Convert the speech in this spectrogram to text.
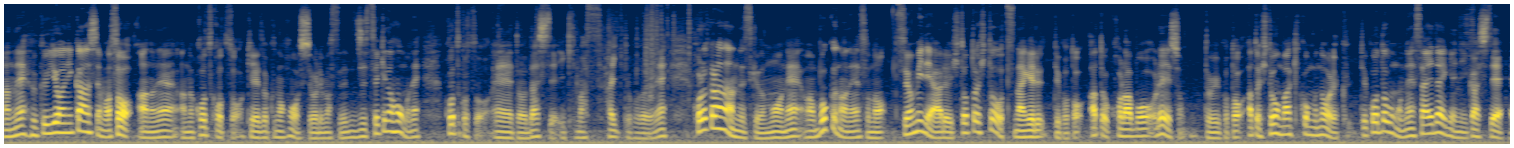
あのね、副業に関してもそう、あのね、あの、コツコツと継続の方しておりますので、実績の方もね、コツコツと、え、ー、と、出していきます。はい、ということでね、これからなんですけどもね、まあ、僕のね、その強みである人と人をつなげるっていうこと、あとコラボレーションということ、あと人を巻き込む能力っていうこともね、最大限に活かして、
